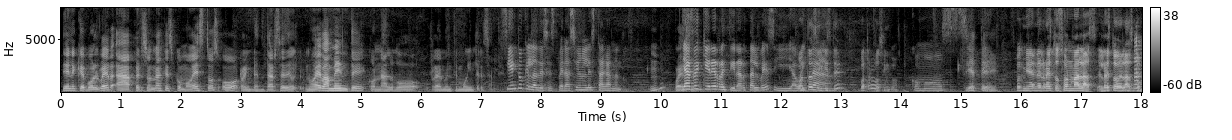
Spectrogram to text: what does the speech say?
Tiene que volver a personajes como estos o reinventarse de- nuevamente con algo realmente muy interesante. Siento que la desesperación le está ganando. Ya ser. se quiere retirar tal vez y ahorita... ¿Cuántas dijiste? ¿Cuatro o cinco? Como Siete. siete. Pues miren, el resto son malas. El resto de las como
